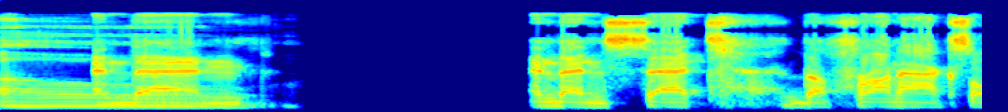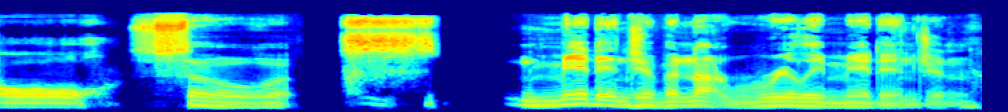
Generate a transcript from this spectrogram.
Oh, And then- and then set the front axle so mid engine, but not really mid engine.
